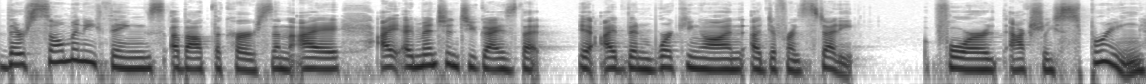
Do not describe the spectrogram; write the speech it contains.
there's so many things about the curse. And I, I, I mentioned to you guys that I've been working on a different study for actually spring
